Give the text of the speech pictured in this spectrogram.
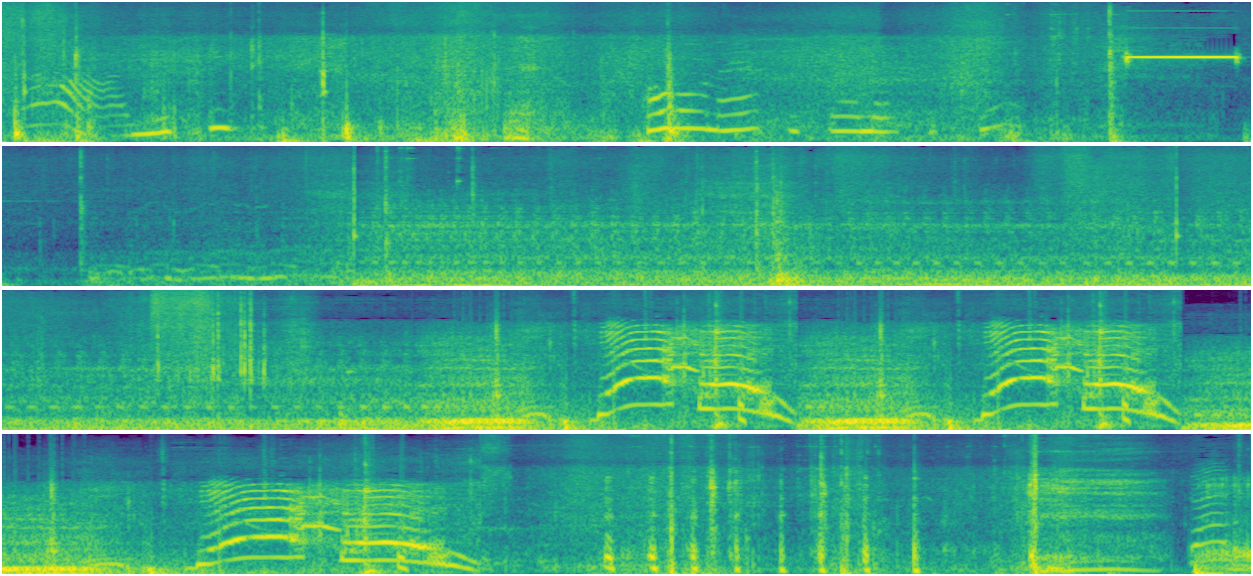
Stop, Mickey. Hold on, I have to stand up. Daddy! Daddy! Daddy,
